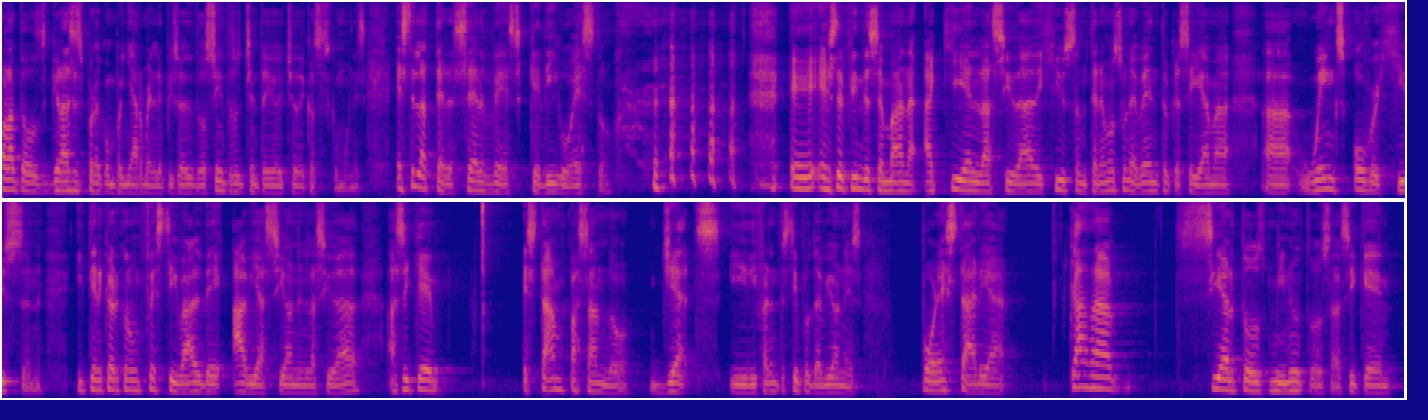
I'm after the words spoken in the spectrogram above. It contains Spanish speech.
Hola a todos, gracias por acompañarme en el episodio 288 de Cosas Comunes. Esta es la tercera vez que digo esto. Eh, este fin de semana aquí en la ciudad de Houston tenemos un evento que se llama uh, Wings Over Houston y tiene que ver con un festival de aviación en la ciudad. Así que están pasando jets y diferentes tipos de aviones por esta área cada ciertos minutos. Así que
